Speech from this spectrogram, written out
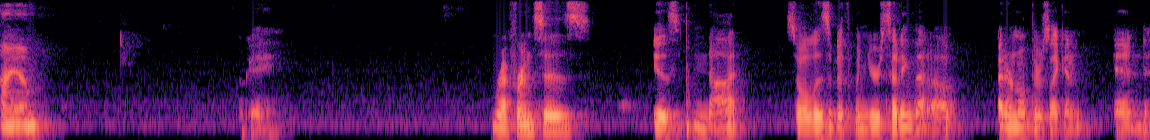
I am. Okay. References is not, so Elizabeth, when you're setting that up, I don't know if there's like an end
